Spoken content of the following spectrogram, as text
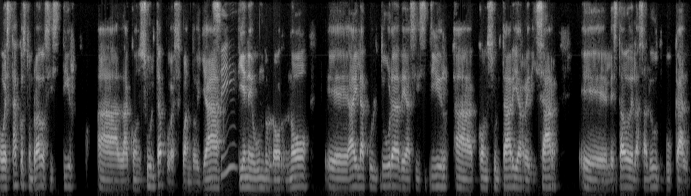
o está acostumbrado a asistir a la consulta, pues cuando ya tiene un dolor, no eh, hay la cultura de asistir a consultar y a revisar eh, el estado de la salud bucal.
